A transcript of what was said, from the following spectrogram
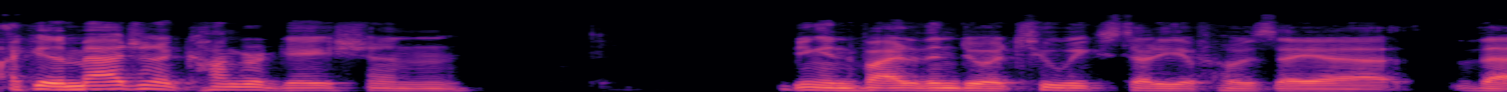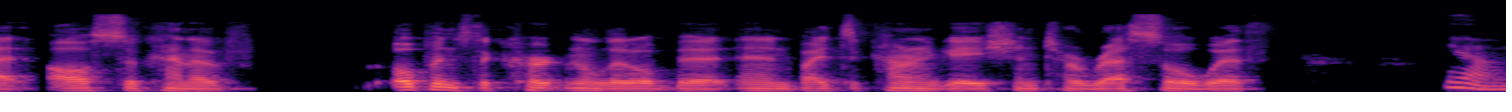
I could imagine a congregation being invited into a two-week study of Hosea that also kind of opens the curtain a little bit and invites a congregation to wrestle with yeah.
